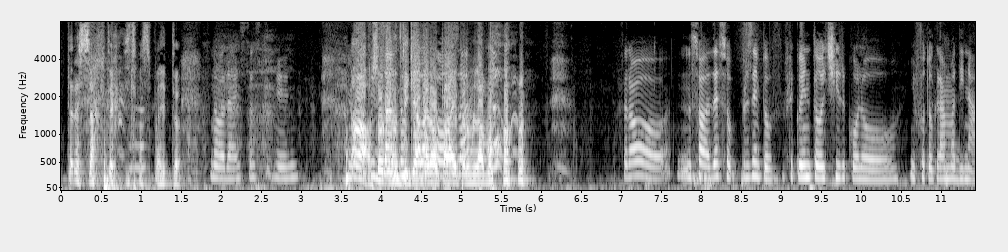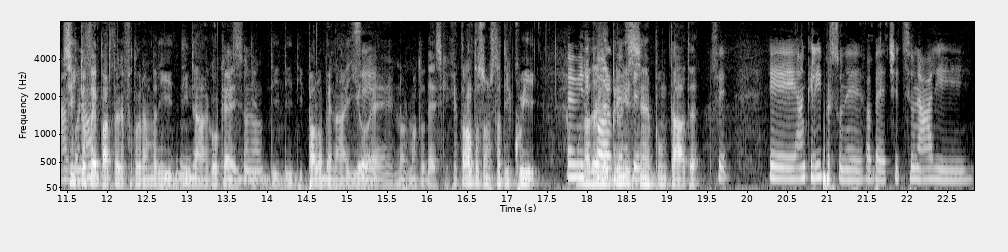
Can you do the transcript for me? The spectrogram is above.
interessante questo aspetto. no, dai, sto eh, No, no, so che non ti chiamerò mai per un lavoro. Però, non so, adesso per esempio frequento il circolo, il fotogramma di Nago, sì, tu no? fai parte del fotogramma di, di Nago, che è sono- di, di- di Paolo Benaglio Sì. e Norma Todeschi, che tra l'altro sono stati qui Eh, una delle ricordo, primissime sì. puntate. Sì. E anche lì persone, vabbè, eccezionali.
